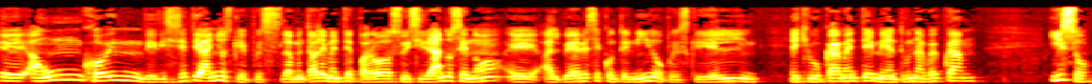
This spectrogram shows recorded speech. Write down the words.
eh, a un joven de 17 años que pues lamentablemente paró suicidándose, ¿no? Eh, al ver ese contenido, pues que él equivocadamente mediante una webcam hizo,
